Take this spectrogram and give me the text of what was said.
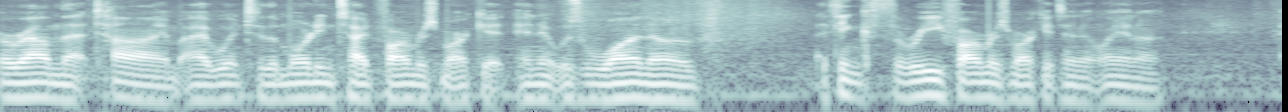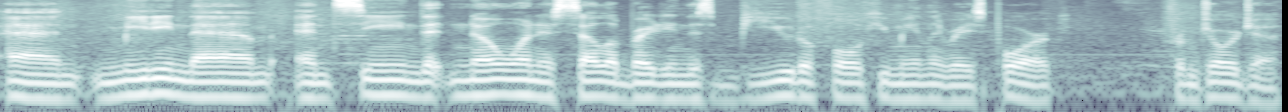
around that time. I went to the Morningside Farmers Market, and it was one of I think three farmers markets in Atlanta. And meeting them and seeing that no one is celebrating this beautiful humanely raised pork from Georgia.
